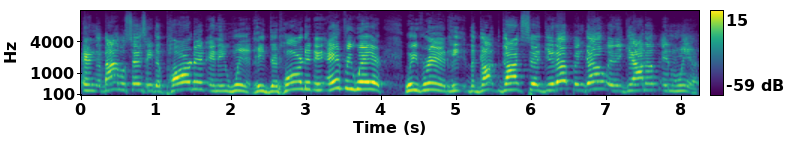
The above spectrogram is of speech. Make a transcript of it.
And the Bible says he departed and he went. He departed, and everywhere we've read, he, the God, God said, Get up and go, and he got up and went.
